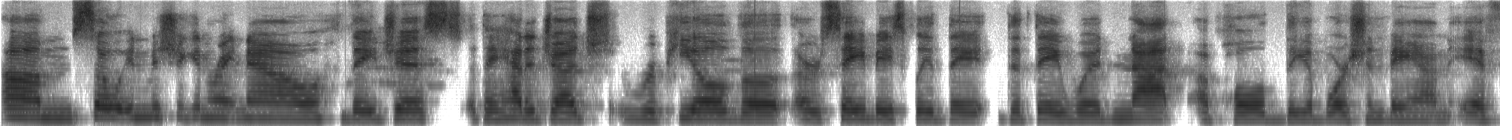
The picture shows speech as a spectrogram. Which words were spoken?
Um, so in Michigan right now, they just, they had a judge repeal the, or say basically they, that they would not uphold the abortion ban if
